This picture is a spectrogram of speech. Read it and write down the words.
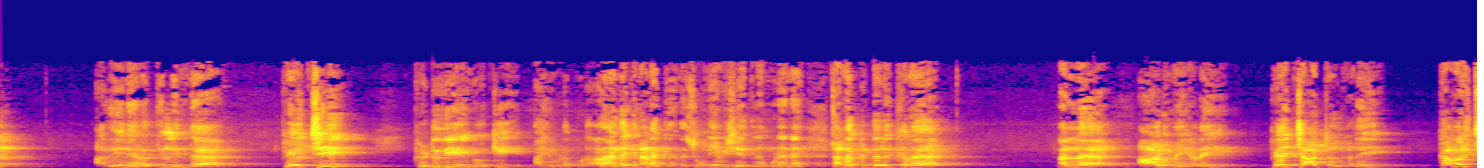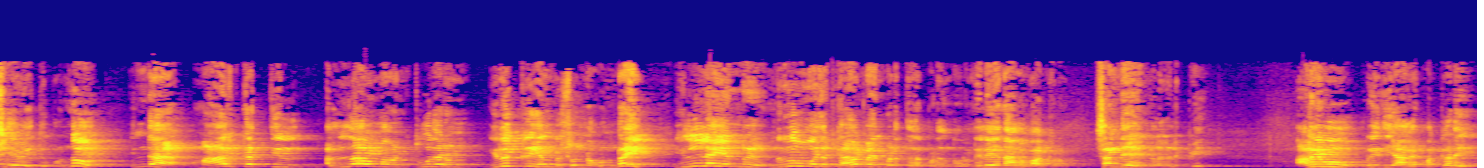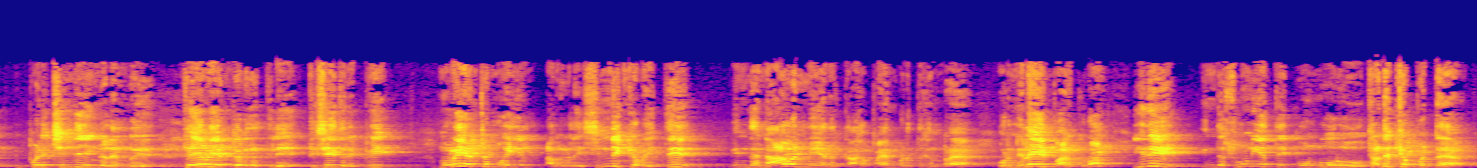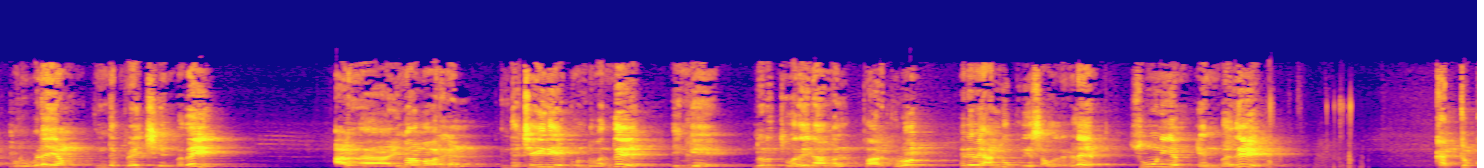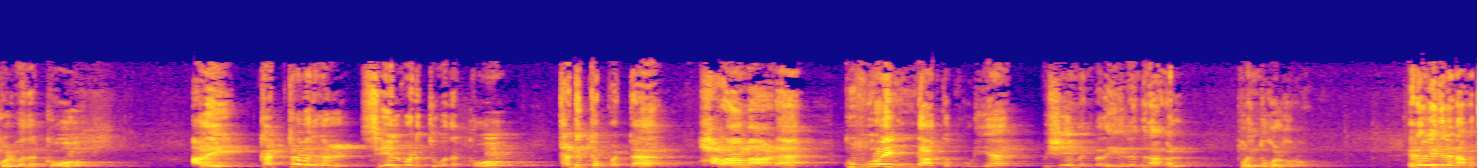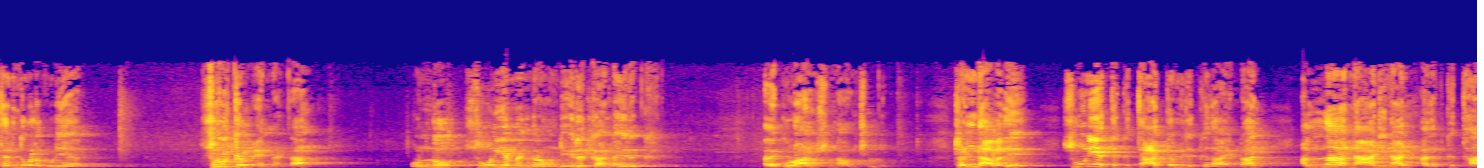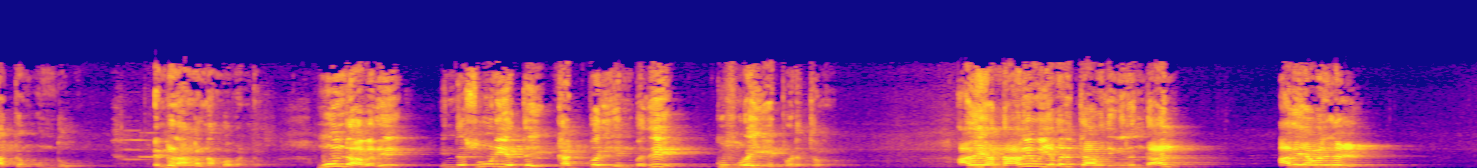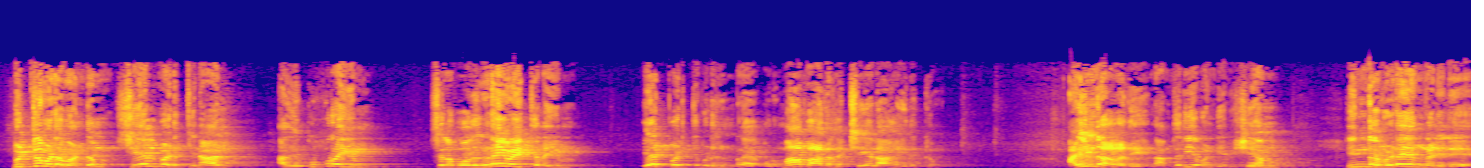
அதே நேரத்தில் இந்த பேச்சு கெடுதியை நோக்கி ஆகிவிடக்கூடாது. அதான் இன்றைக்கு நடக்குது. இந்த சூனிய விஷயத்துல கூட என்ன தனக்கிட்ட இருக்கிற நல்ல ஆளுமைகளை பேச்சாற்றல்களை கவர்ச்சியை வைத்துக் கொண்டு இந்த மார்க்கத்தில் அல்லாஹ் மகன் தூதரும் இருக்கு என்று சொன்ன ஒன்றை இல்லை என்று நிறுவுவதற்காக பயன்படுத்தப்படுகின்ற ஒரு நிலையை நாங்கள் பார்க்கிறோம். சந்தேகங்களை எழுப்பி அறிவு ரீதியாக மக்களை இப்படி சிந்தியுங்கள் என்று தேவையற்ற விதத்திலே திசை திருப்பி முறையற்ற முறையில் அவர்களை சிந்திக்க வைத்து இந்த நாவன்மையை அதற்காக பயன்படுத்துகின்ற ஒரு நிலையை பார்க்கிறோம். இது இந்த சூனியத்தை போன்று ஒரு தடுக்கப்பட்ட ஒரு விடயம் இந்த பேச்சு என்பதை இமாம் அவர்கள் இந்த செய்தியை கொண்டு வந்து இங்கே நிறுத்துவதை நாங்கள் பார்க்கிறோம். எனவே அன்புக்குரிய சகோதரர்களே சூனியம் என்பது கற்றுக்கொள்வதற்கோ அதை கற்றவர்கள் செயல்படுத்துவதற்கோ தடுக்கப்பட்ட ஹராமான குபுரை உண்டாக்கக்கூடிய விஷயம் என்பதை இதிலிருந்து நாங்கள் புரிந்து கொள்கிறோம் எனவே இதில் நாம் தெரிந்து கொள்ளக்கூடிய சுருக்கம் என்னென்றால் ஒன்று சூனியம் என்கிற ஒன்று இருக்காண்டா இருக்கு. அதை குர்ஆன் சொன்னாலும் சொல்லும். ரெண்டாவது சூனியத்துக்கு தாக்கம் இருக்குதா என்றால் அல்லாஹ் நாடினால் அதற்கு தாக்கம் உண்டு என்று நாங்கள் நம்ப வேண்டும். மூன்றாவது இந்த சூனியத்தை கற்பது என்பது குஃபுரை ஏற்படுத்தும். அதை அந்த அறிவு எவருக்காவது இருந்தால் அதை அவர்கள் விட்டுவிட வேண்டும். செயல்படுத்தினால் அது குப்புறையும் சில போது இணை வைத்தலையும் ஏற்படுத்தி விடுகின்ற ஒரு மாபாதக செயலாக இருக்கும். ஐந்தாவது நாம் தெரிய வேண்டிய விஷயம் இந்த விடயங்களிலே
